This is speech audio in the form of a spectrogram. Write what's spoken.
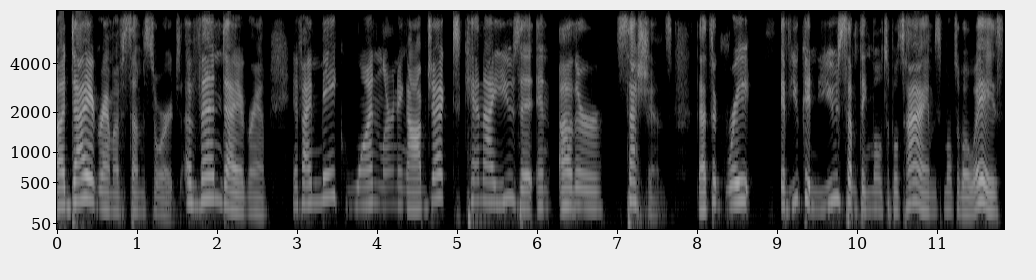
a diagram of some sort, a Venn diagram. If I make one learning object, can I use it in other sessions? That's a great, if you can use something multiple times, multiple ways,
